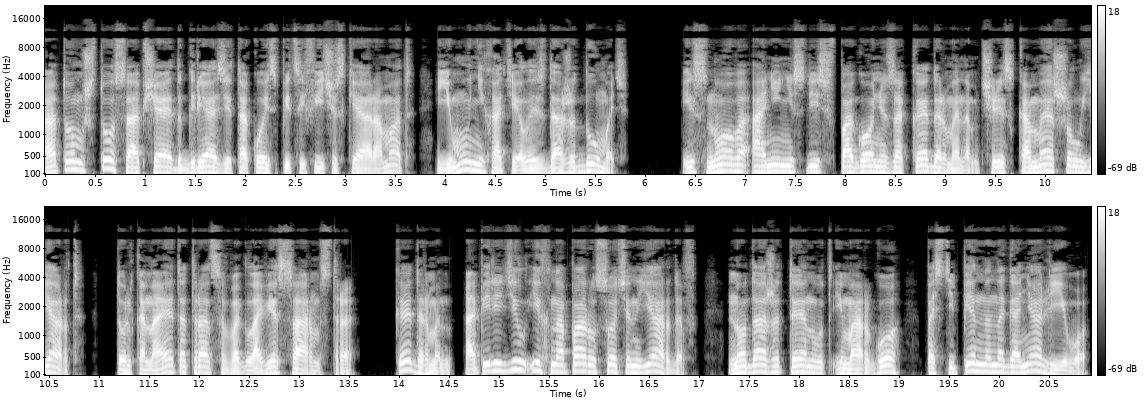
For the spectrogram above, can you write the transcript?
О том, что сообщает грязи такой специфический аромат, ему не хотелось даже думать. И снова они неслись в погоню за Кедерменом через Коммершал Ярд, только на этот раз во главе с Армстра. Кедермен опередил их на пару сотен ярдов, но даже Тенвуд и Марго постепенно нагоняли его,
